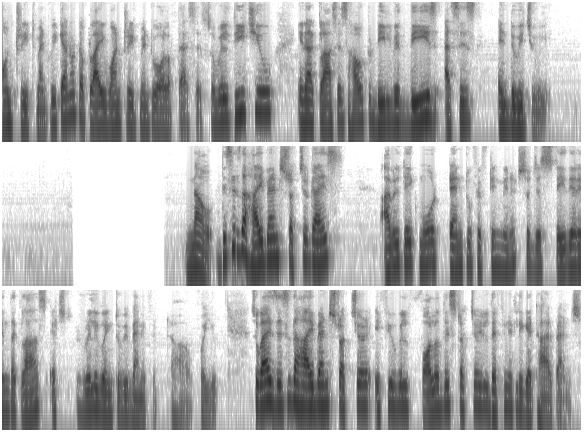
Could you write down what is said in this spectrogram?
own treatment. We cannot apply one treatment to all of the essays. So we'll teach you in our classes how to deal with these essays individually. Now, this is the high band structure, guys. I will take more 10 to 15 minutes. So just stay there in the class. It's really going to be benefit uh, for you. So guys, this is the high band structure. If you will follow this structure, you'll definitely get higher bands.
